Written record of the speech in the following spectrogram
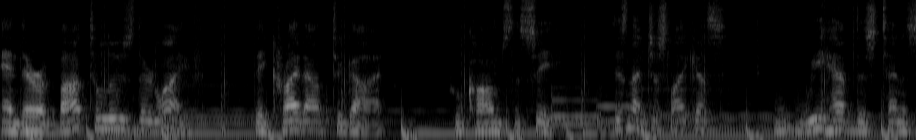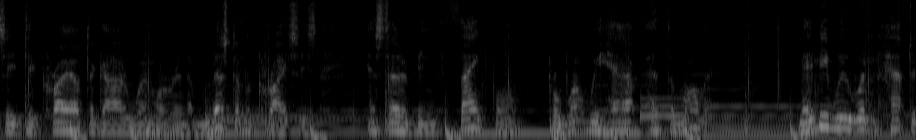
and they're about to lose their life, they cried out to God, who calms the sea. Isn't that just like us? We have this tendency to cry out to God when we're in the midst of a crisis instead of being thankful for what we have at the moment. Maybe we wouldn't have to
